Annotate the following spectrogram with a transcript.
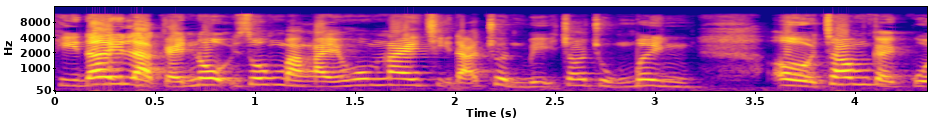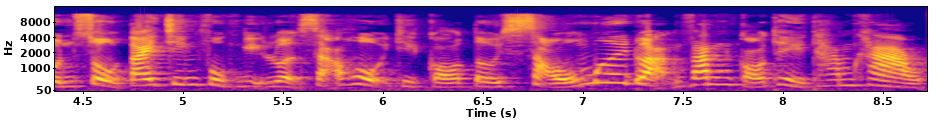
thì đây là cái nội dung mà ngày hôm nay chị đã chuẩn bị cho chúng mình. Ở trong cái cuốn sổ tay chinh phục nghị luận xã hội thì có tới 60 đoạn văn có thể tham khảo.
